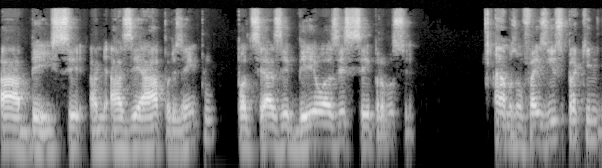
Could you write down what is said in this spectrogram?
A, B e C, a AZA, por exemplo, pode ser a AZB ou a AZC para você. A Amazon faz isso para que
